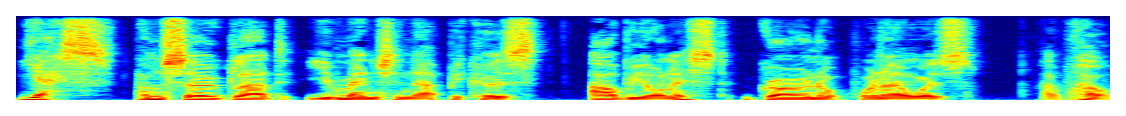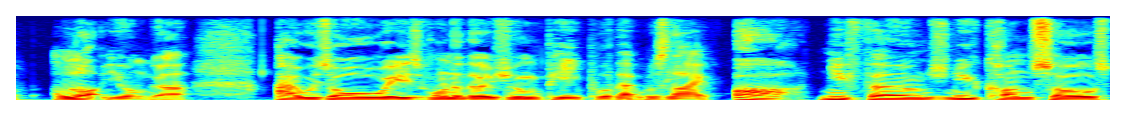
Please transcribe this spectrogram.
Yes, I'm so glad you've mentioned that because I'll be honest, growing up when I was well, a lot younger, I was always one of those young people that was like, oh, new phones, new consoles.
